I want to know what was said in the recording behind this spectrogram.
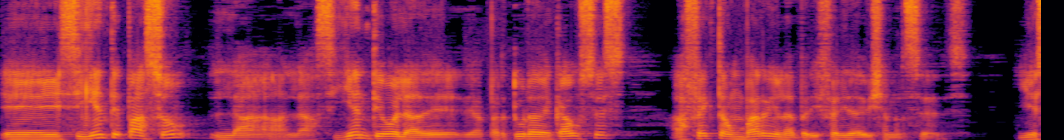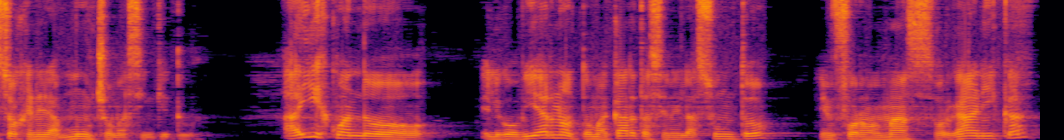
Eh, siguiente paso, la, siguiente ola de, apertura de cauces afecta a un barrio en la periferia de Villa Mercedes, y eso genera mucho más inquietud. Ahí es cuando el gobierno toma cartas en el asunto en forma más orgánica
